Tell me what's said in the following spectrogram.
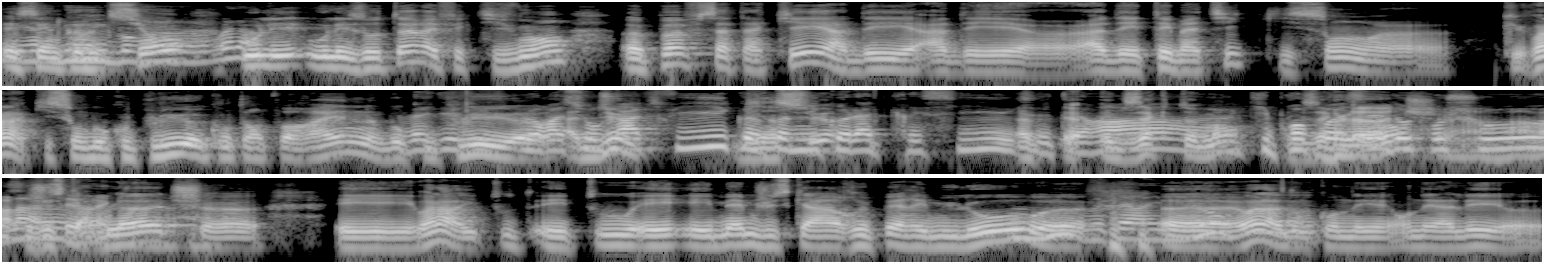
Et c'est une Libre, collection euh, voilà. où, les, où les auteurs, effectivement, euh, peuvent s'attaquer à des, à, des, euh, à des thématiques qui sont, que, voilà, qui sont beaucoup plus euh, contemporaines, beaucoup Avec des plus euh, explorations adultes. graphiques comme sûr. Nicolas de Crécy, etc. Euh, exactement. euh, Qui proposaient Exactement. d'autres choses. voilà, jusqu'à Blutch, euh, et voilà, et tout, et tout, et, et même jusqu'à Rupert et Mulot. Mhm, euh, Rupert et euh, Mulot. voilà, donc on est, on est allé euh,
